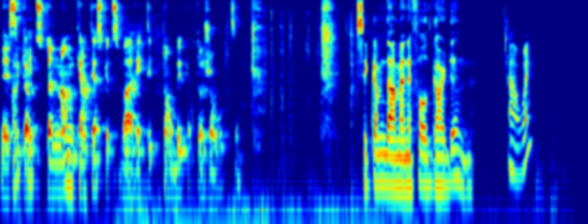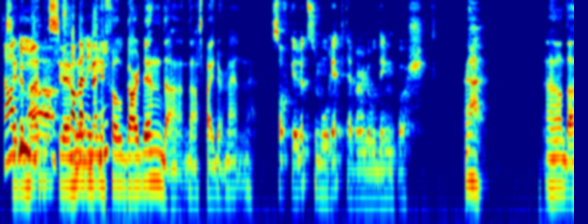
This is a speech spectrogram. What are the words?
Mais c'est comme tu te demandes quand est-ce que tu vas arrêter de tomber pour toujours. tu sais. C'est comme dans Manifold Garden. Ah ouais? Ah c'est oui, le mode, ah, c'est le mode. Manifold Garden dans, dans Spider-Man. Sauf que là, tu mourais et tu avais un loading poche. Ah. Ah non, dans,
